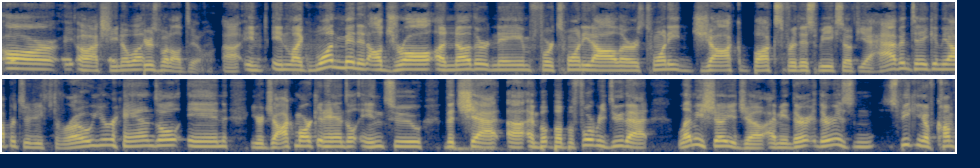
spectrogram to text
are. Oh, actually, you know what? Here's what I'll do. Uh, in in like one minute, I'll draw another name for twenty dollars, twenty jock bucks for this week. So if you haven't taken the opportunity, throw your handle in your jock market handle into the chat. Uh, and but but before we do that, let me show you, Joe. I mean, there there is. Speaking of com-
